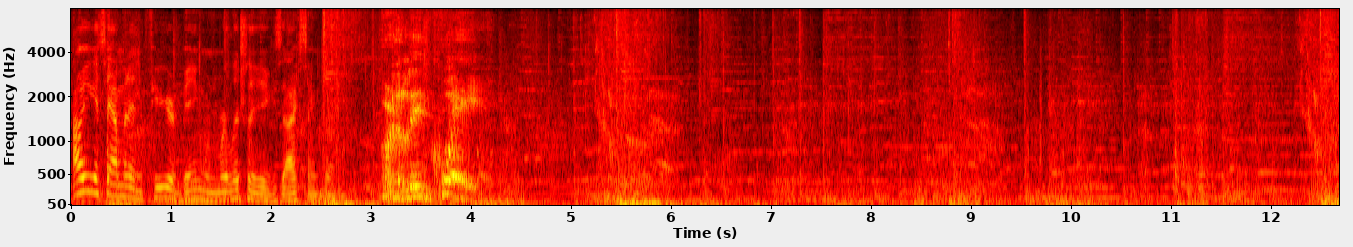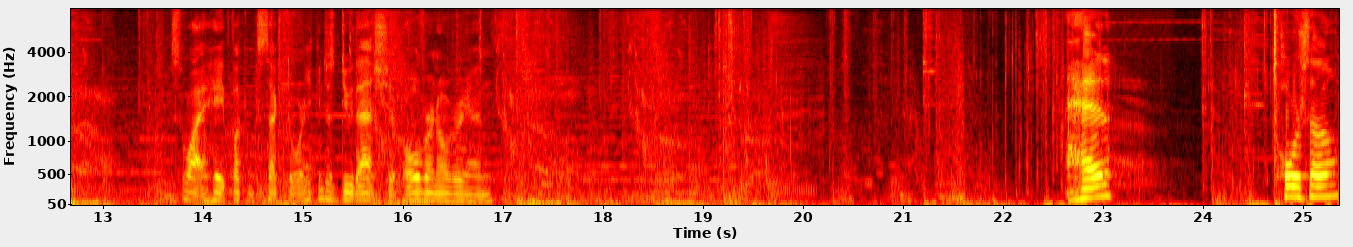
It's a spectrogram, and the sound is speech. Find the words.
How are you gonna say I'm an inferior being when we're literally the exact same thing? For the Lin Kuei. That's why I hate fucking Sektor. He can just do that shit over and over again. Head. Torso.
